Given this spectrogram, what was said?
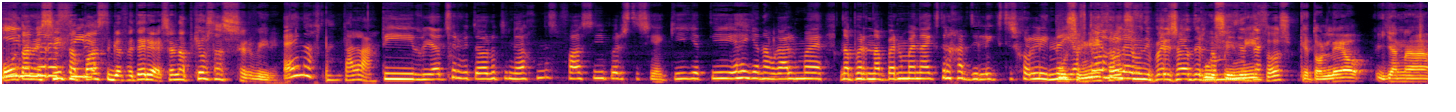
γίνει. όταν ρε εσύ θα φίλε. πας στην καφετέρια, εσένα ποιος θα σε σερβίρει; Ένα αυτό είναι καλά. Τη δουλειά του σερβιτόρου την έχουν σε φάση υπεριστασιακή γιατί ε, για να βγάλουμε. Να, παίρ- να παίρνουμε ένα έξτρα χαρτζηλίκι στη σχολή. Ναι, Που γι' αυτό συνήθως- δουλεύουν οι περισσότεροι Που νομίζετε. συνήθως, και το λέω για να,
